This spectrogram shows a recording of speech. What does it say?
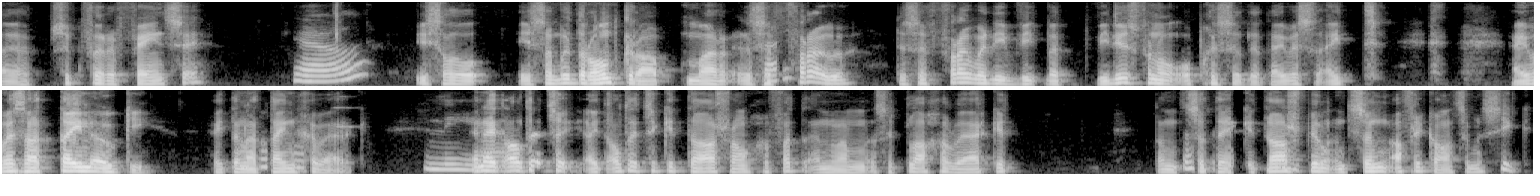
uh, soek vir Refense. Ja. Jy sal jy sal moet rondkrap, maar dis 'n vrou, dis 'n vrou wat die wat video's van hom opgesit het. Hy was uit hy was haar tuinoutjie. Hy het in haar tuin gewerk. Nee. En hy het altyd sy hy het altyd sy gitaar saamgevat en dan as hy klaar gewerk het, dan sit hy 'n gitaar speel en sing Afrikaanse musiek.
